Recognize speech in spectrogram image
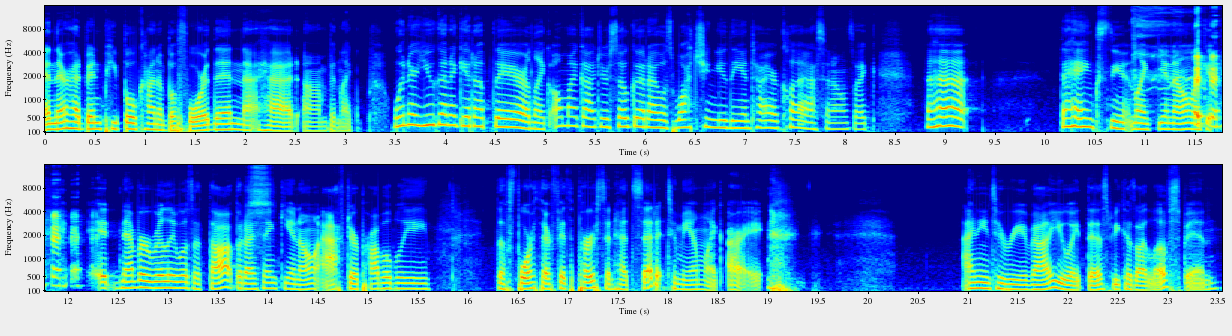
And there had been people kind of before then that had um, been like, when are you going to get up there? Like, oh my God, you're so good. I was watching you the entire class. And I was like, uh, thanks. You- Like, you know, like it, it never really was a thought. But I think, you know, after probably the fourth or fifth person had said it to me, I'm like, all right, I need to reevaluate this because I love spin.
